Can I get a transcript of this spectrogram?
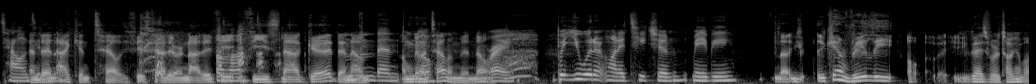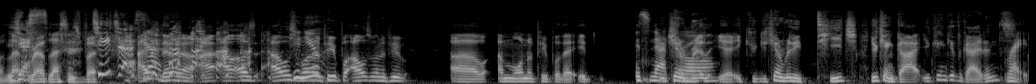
talented and then I can tell if he's talented or not. If he if he's not good, then I'm Mm, then I'm gonna no. tell him that no. Right. but you wouldn't want to teach him, maybe. No, you, you can't really. Oh, you guys were talking about la- Yes. rap lessons, but Teach us. I, Yeah. no, no, no. I, I was I was one you? of the people. I was one of the people. Uh, I'm one of the people that it. It's natural. You natural. can really, yeah. You, you can really teach. You can guide. You can give guidance, Right.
